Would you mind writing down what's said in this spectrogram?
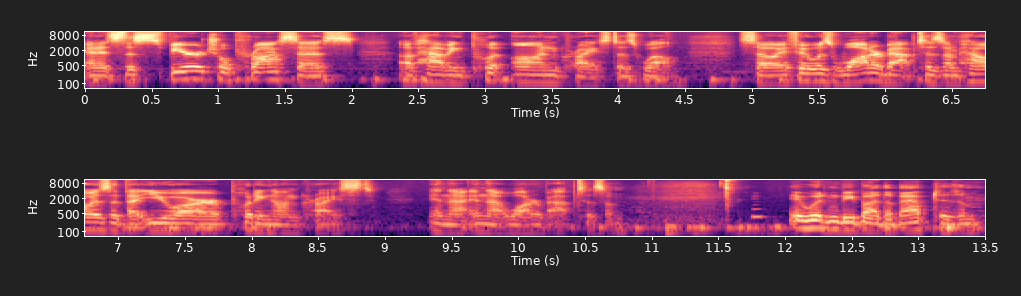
And it's the spiritual process of having put on Christ as well. So if it was water baptism, how is it that you are putting on Christ in that in that water baptism? It wouldn't be by the baptism,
